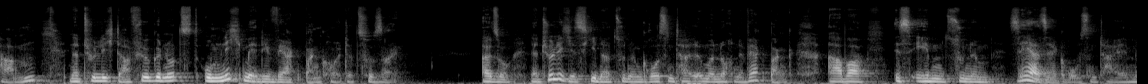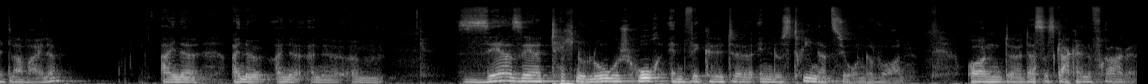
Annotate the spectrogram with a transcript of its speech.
haben, natürlich dafür genutzt, um nicht mehr die Werkbank heute zu sein. Also natürlich ist China zu einem großen Teil immer noch eine Werkbank, aber ist eben zu einem sehr, sehr großen Teil mittlerweile eine, eine, eine, eine ähm, sehr, sehr technologisch hochentwickelte Industrienation geworden. Und äh, das ist gar keine Frage.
